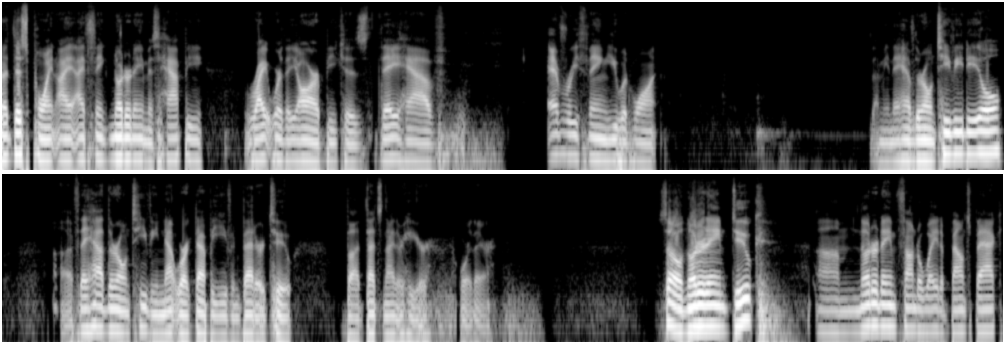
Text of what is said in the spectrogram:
at this point, I, I think Notre Dame is happy right where they are because they have everything you would want. I mean, they have their own TV deal. Uh, if they had their own TV network, that'd be even better too. But that's neither here or there. So Notre Dame Duke. Um, Notre Dame found a way to bounce back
